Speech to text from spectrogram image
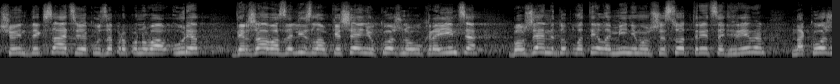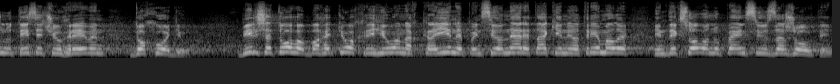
що індексацію, яку запропонував уряд, держава залізла в кишеню кожного українця, бо вже не доплатила мінімум 630 гривень на кожну тисячу гривень доходів. Більше того, в багатьох регіонах країни пенсіонери так і не отримали індексовану пенсію за жовтень.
